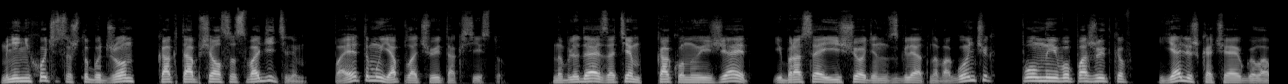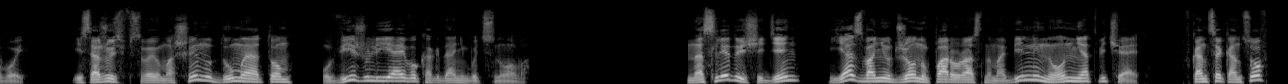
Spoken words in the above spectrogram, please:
Мне не хочется, чтобы Джон как-то общался с водителем, Поэтому я плачу и таксисту. Наблюдая за тем, как он уезжает, и бросая еще один взгляд на вагончик, полный его пожитков, я лишь качаю головой. И сажусь в свою машину, думая о том, увижу ли я его когда-нибудь снова. На следующий день я звоню Джону пару раз на мобильный, но он не отвечает. В конце концов,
